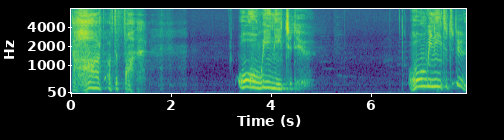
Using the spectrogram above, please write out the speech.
the heart of the Father, all we need to do, all we needed to do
